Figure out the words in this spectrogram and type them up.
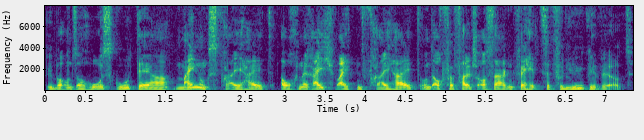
über unser hohes Gut der Meinungsfreiheit auch eine Reichweitenfreiheit und auch für Falschaussagen, für Hetze, für Lüge wird.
